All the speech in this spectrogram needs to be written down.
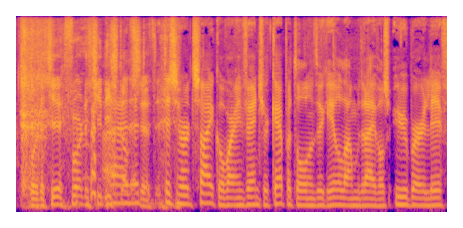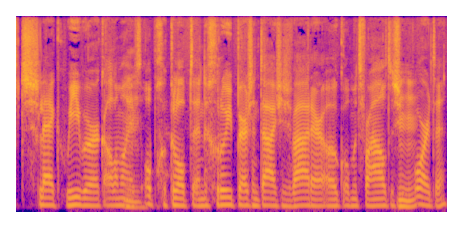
voordat je, voordat je die stap zet. het- het is een soort cycle waarin venture capital natuurlijk heel lang bedrijven als Uber, Lyft, Slack, WeWork allemaal heeft opgeklopt. En de groeipercentages waren er ook om het verhaal te supporten.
